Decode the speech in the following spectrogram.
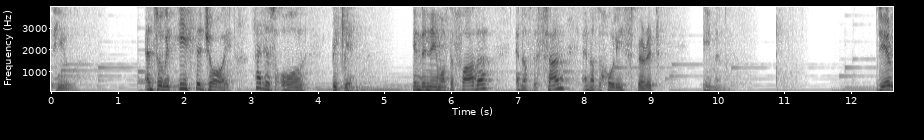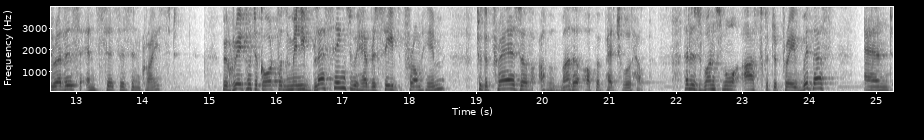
with you. And so, with Easter joy, let us all begin. In the name of the Father, and of the Son, and of the Holy Spirit. Amen. Dear brothers and sisters in Christ, we're grateful to God for the many blessings we have received from Him to the prayers of our Mother of Perpetual Help. Let us once more ask her to pray with us and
